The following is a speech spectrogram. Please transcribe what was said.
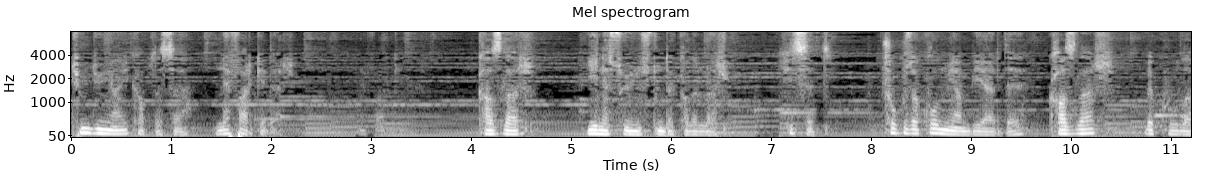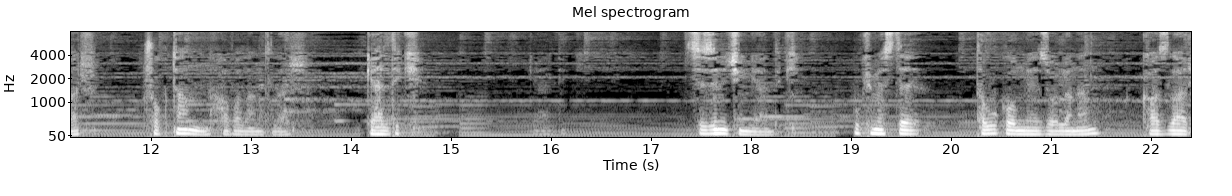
tüm dünyayı kaplasa ne fark eder? Kazlar yine suyun üstünde kalırlar. Hisset, çok uzak olmayan bir yerde kazlar ve kuğular çoktan havalandılar. Geldik. Geldik. Sizin için geldik. Bu kümeste tavuk olmaya zorlanan kazlar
